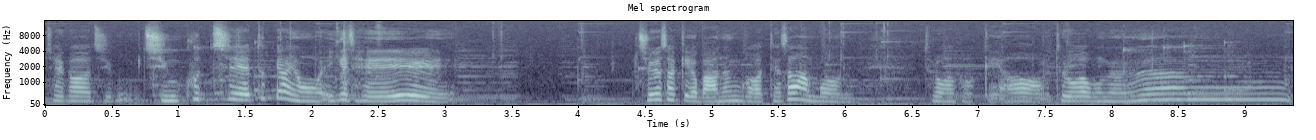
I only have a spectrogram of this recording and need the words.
제가 지금 진코치의 특별한 영어 이게 제일 즐겨찾기가 많은 것 같아서 한번 들어가 볼게요. 들어가 보면은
